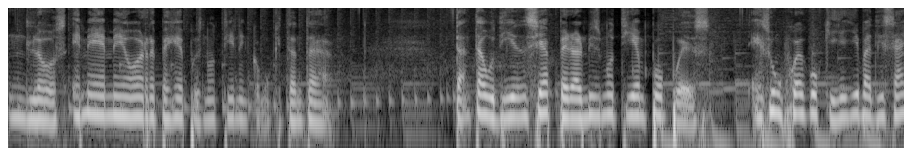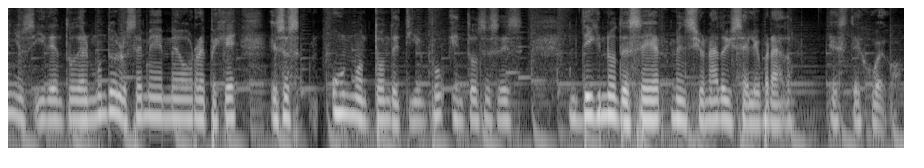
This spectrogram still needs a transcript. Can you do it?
los MMORPG pues no tienen como que tanta tanta audiencia, pero al mismo tiempo pues es un juego que ya lleva 10 años y dentro del mundo de los MMORPG eso es un montón de tiempo, entonces es digno de ser mencionado y celebrado este juego.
